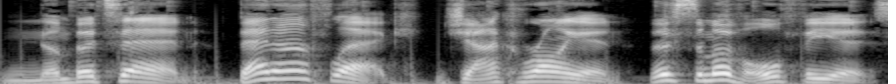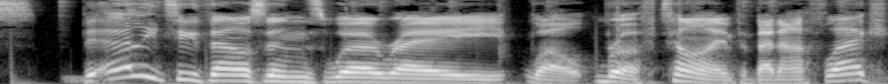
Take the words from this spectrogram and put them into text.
Number 10. Ben Affleck, Jack Ryan, The Sum of All Fears. The early 2000s were a, well, rough time for Ben Affleck,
